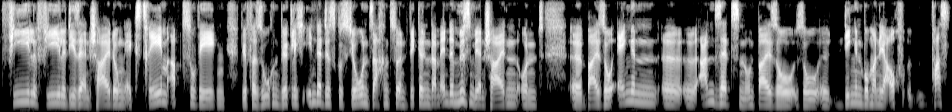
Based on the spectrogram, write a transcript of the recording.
viele, viele dieser Entscheidungen extrem abzuwägen. Wir versuchen wirklich in der Diskussion Sachen zu entwickeln und am Ende müssen wir entscheiden und äh, bei so engen äh, äh Ansätzen und bei so, so äh, Dingen, wo man ja auch fast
